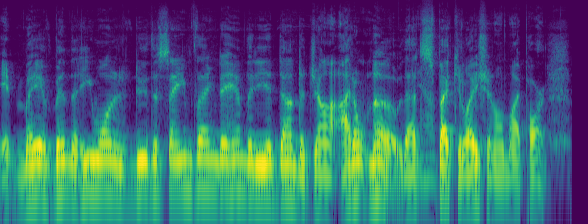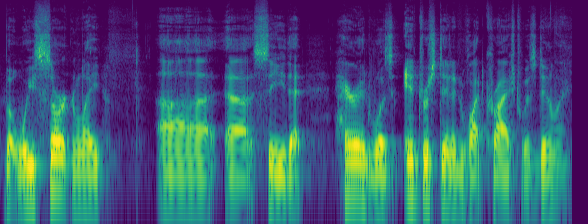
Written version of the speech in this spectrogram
It may have been that he wanted to do the same thing to him that he had done to John. I don't know. That's yeah. speculation on my part. But we certainly uh, uh, see that Herod was interested in what Christ was doing.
